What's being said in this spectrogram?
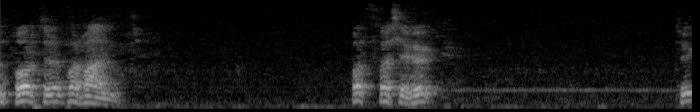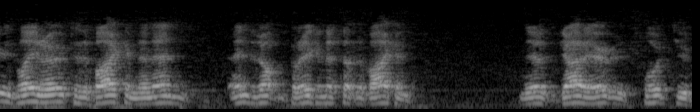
Unfortunate for Hans. First fishy hook. Took his line out to the back and then ended up breaking it at the back and there's Gary out with his float tube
